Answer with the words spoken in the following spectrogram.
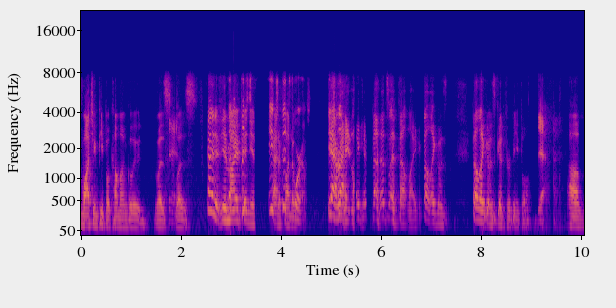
watching people come unglued was was kind of in But my it- opinion it's kind of good fun to for watch. him. yeah right. Like it, that's what it felt like. It felt like it was felt like it was good for people. Yeah. um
